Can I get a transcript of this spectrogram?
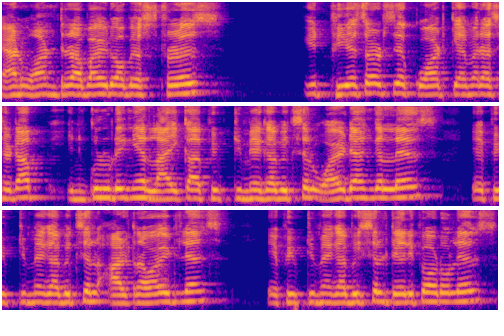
and 1TB of storage. It features a quad camera setup including a Leica 50 megapixel wide angle lens, a 50 megapixel ultra wide lens, a 50 megapixel telephoto lens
